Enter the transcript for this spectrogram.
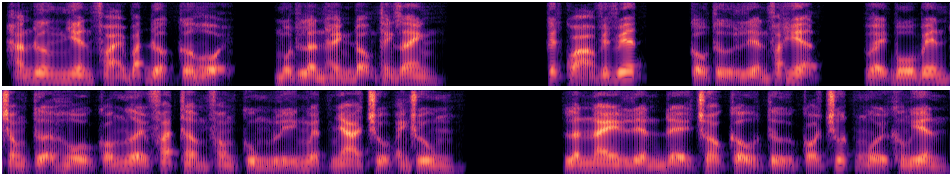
hắn đương nhiên phải bắt được cơ hội, một lần hành động thành danh. Kết quả viết viết, cậu tử liền phát hiện, vậy bố bên trong tựa hồ có người phát thẩm phong cùng lý nguyệt nha chụp ảnh chung. Lần này liền để cho cậu tử có chút ngồi không yên.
